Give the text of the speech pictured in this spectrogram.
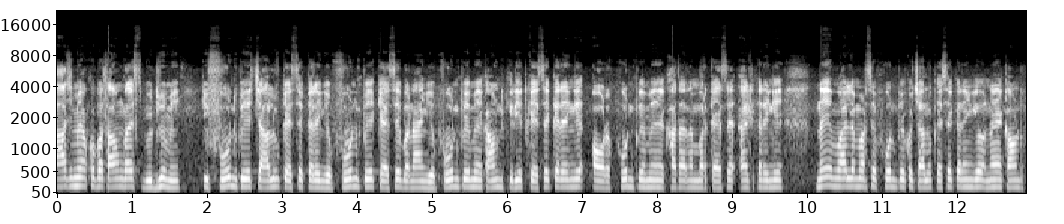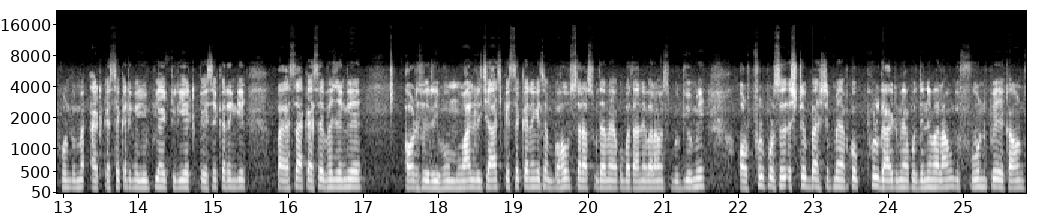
आज मैं आपको बताऊँगा इस वीडियो में कि फ़ोन पे चालू कैसे करेंगे फ़ोन पे कैसे बनाएँगे फ़ोन पे में अकाउंट क्रिएट कैसे करेंगे और फ़ोन पे में खाता नंबर कैसे ऐड करेंगे, नए मोबाइल नंबर से फ़ोन पे को चालू कैसे करेंगे और नए अकाउंट फ़ोन पे में ऐड कैसे करेंगे यूपीआई क्रिएट कैसे करेंगे, पैसा कैसे भेजेंगे और फिर मोबाइल रिचार्ज कैसे करेंगे, सब बहुत सारा सुविधा मैं आपको बताने वाला हूँ इस वीडियो में और full process step by step मैं आपको फुल गाइड में आपको देने वाला हूँ कि फ़ोन पे अकाउंट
